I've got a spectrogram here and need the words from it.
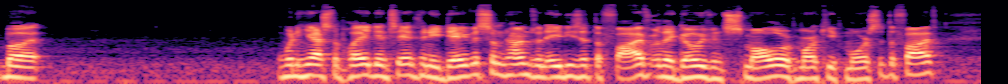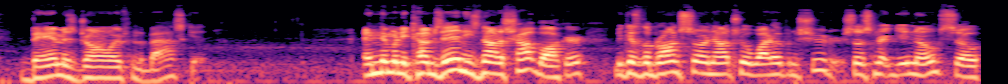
but when he has to play against Anthony Davis sometimes when AD's at the five, or they go even smaller with Markieff Morris at the five, Bam is drawn away from the basket. And then when he comes in, he's not a shot blocker because LeBron's throwing out to a wide open shooter. So it's not, you know, so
